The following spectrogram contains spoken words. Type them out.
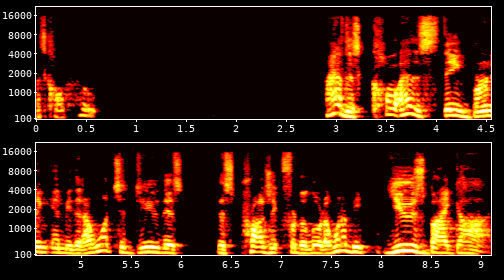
That's called hope. I have this call, I have this thing burning in me that I want to do this, this project for the Lord. I want to be used by God.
